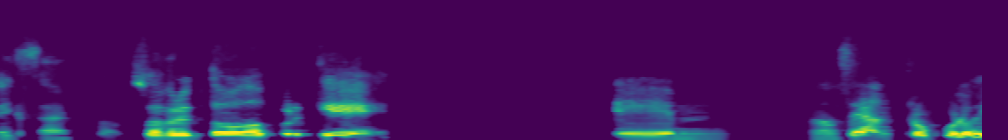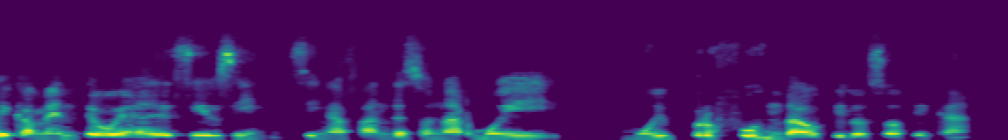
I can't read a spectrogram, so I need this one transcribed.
Exacto, sobre todo porque, em, no sé, antropológicamente voy a decir, sin, sin afán de sonar muy, muy profunda o filosófica,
